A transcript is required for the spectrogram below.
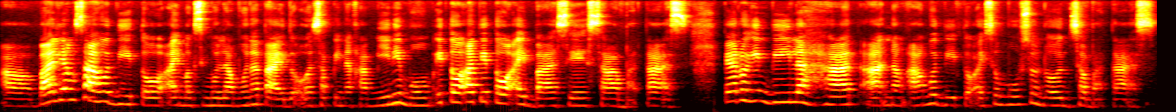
Ah, bali ang sahod dito ay magsimula muna tayo doon sa pinaka-minimum. Ito at ito ay base sa batas. Pero hindi lahat ah, ng amo dito ay sumusunod sa batas.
